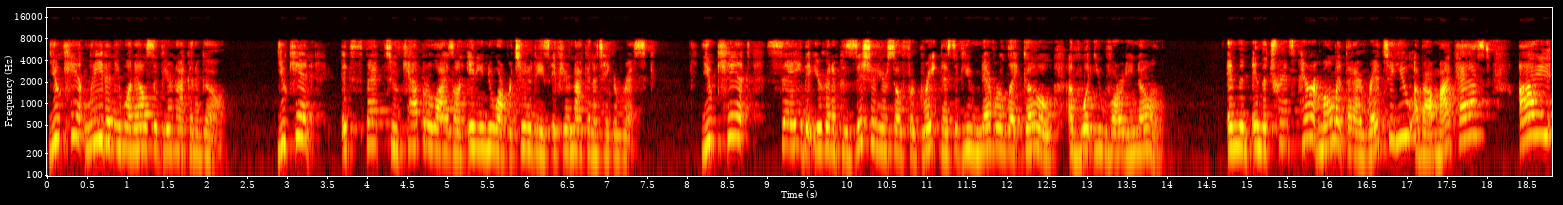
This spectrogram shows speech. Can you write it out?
You can't lead anyone else if you're not going to go. You can't expect to capitalize on any new opportunities if you're not going to take a risk. You can't say that you're going to position yourself for greatness if you never let go of what you've already known. And then in the transparent moment that I read to you about my past, I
